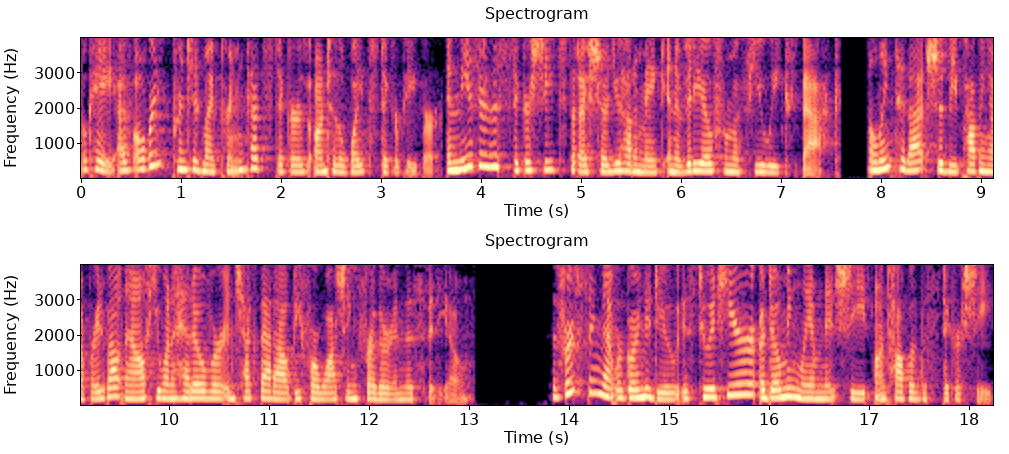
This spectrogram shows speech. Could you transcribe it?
Okay, I've already printed my print and cut stickers onto the white sticker paper, and these are the sticker sheets that I showed you how to make in a video from a few weeks back. A link to that should be popping up right about now if you want to head over and check that out before watching further in this video. The first thing that we're going to do is to adhere a doming laminate sheet on top of the sticker sheet.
